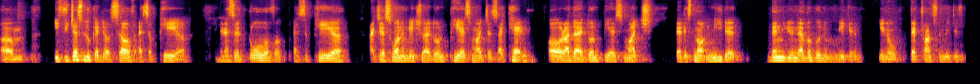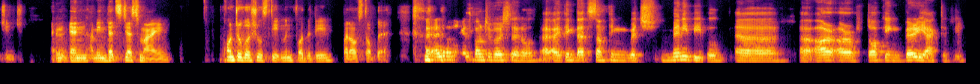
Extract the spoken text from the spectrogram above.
Um, if you just look at yourself as a payer and as a role of a, as a payer, I just want to make sure I don't pay as much as I can, or rather I don't pay as much that is not needed, then you're never going to make it, you know, that transformative change. And and I mean that's just my controversial statement for the day, but I'll stop there. I, don't think it's controversial at all. I, I think that's something which many people uh, uh, are are talking very actively,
